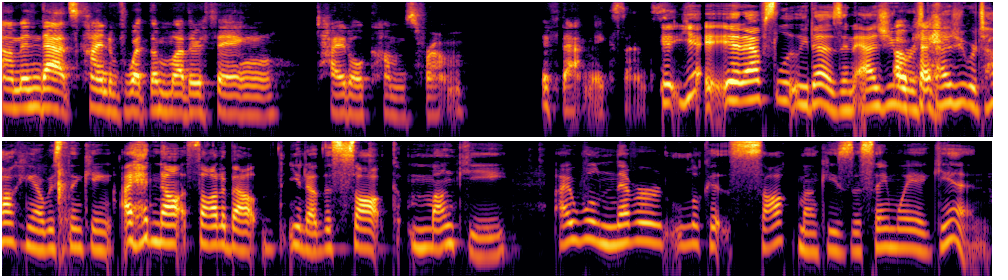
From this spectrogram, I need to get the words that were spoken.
um, and that's kind of what the mother thing title comes from if that makes sense. It, yeah, it absolutely does. And as you okay. were as you were talking, I was thinking I had not thought about you know the sock monkey. I will never look at sock monkeys the same way again.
